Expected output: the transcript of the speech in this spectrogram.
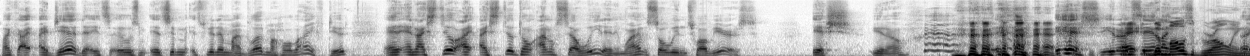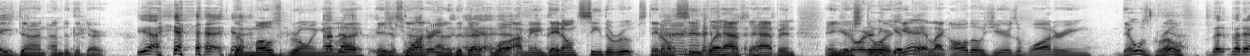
Like I, I did. It's it was it's in, it's been in my blood my whole life, dude. And and I still I, I still don't I don't sell weed anymore. I haven't sold weed in twelve years, ish. You know, ish. You know what I'm saying? the Like- most growing is done under the dirt. Yeah, yeah, yeah. The most growing in Under- life is just done watering under the dirt. yeah, well. I mean, they don't see the roots. They don't see what has to happen in, In your story. Yeah, there. like all those years of watering, there was growth. But but uh,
